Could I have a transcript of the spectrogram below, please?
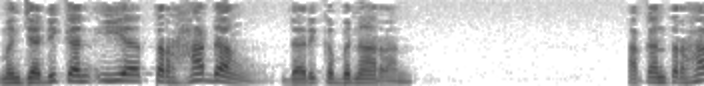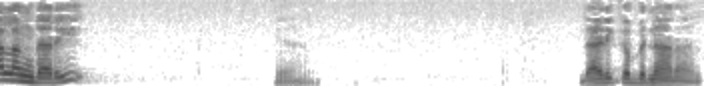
menjadikan ia terhadang dari kebenaran. Akan terhalang dari ya, dari kebenaran.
